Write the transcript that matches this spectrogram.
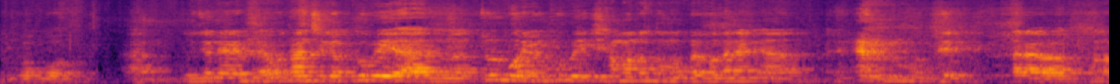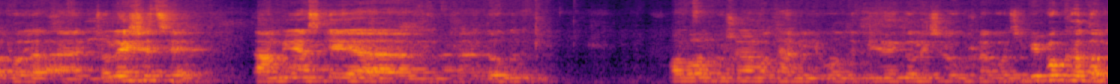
কি বলব দুজনের ব্যবধান ছিল খুবই চুল পরিমাণ খুবই সামান্যতম ব্যবধানের মধ্যে তারা ফলাফল চলে এসেছে। তা আমি আজকে ফলাফল ঘোষণার মধ্যে আমি বলতে বিজয়ী দল হিসেবে ঘোষণা করছি বিপক্ষ দল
